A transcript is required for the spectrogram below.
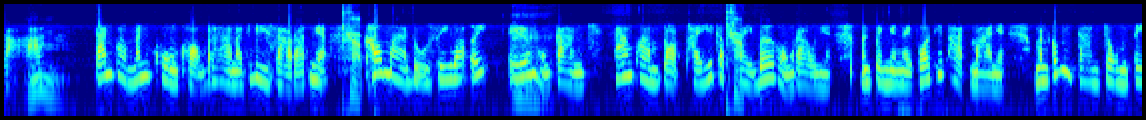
ษาอืมด้านความมั่นคงของประธานาธิบดีสหรัฐเนี่ยครับเข้ามาดูซิว่า เอ้ยไอ้เรื่องของการสร้าง ความปลอดภัยให้กับครับไซเบอร์ของเราเนี่ย มันเป็นยังไงเพราะว่าที่ผ่านมาเนี่ย มันก็มีการโจมตี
